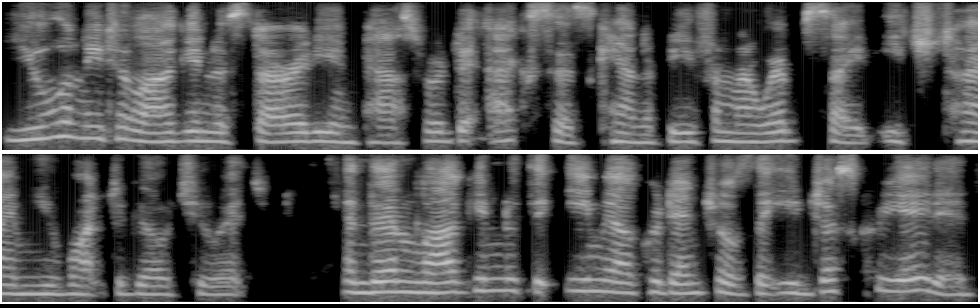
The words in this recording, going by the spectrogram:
You will need to log in with Star ID and password to access Kanopy from our website each time you want to go to it. And then log in with the email credentials that you just created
